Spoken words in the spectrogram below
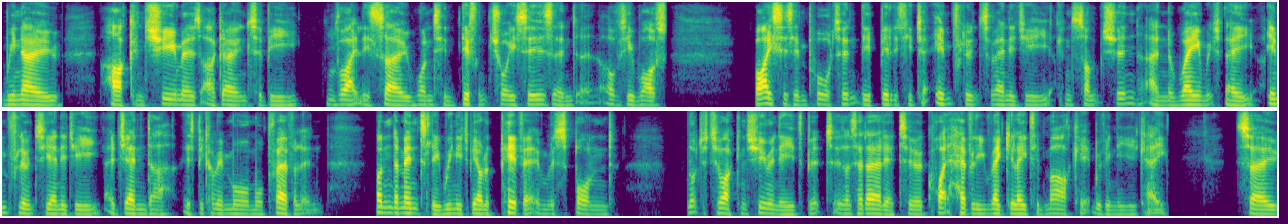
We know our consumers are going to be rightly so wanting different choices and uh, obviously whilst price is important, the ability to influence their energy consumption and the way in which they influence the energy agenda is becoming more and more prevalent. Fundamentally, we need to be able to pivot and respond not just to our consumer needs, but as I said earlier, to a quite heavily regulated market within the UK. So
